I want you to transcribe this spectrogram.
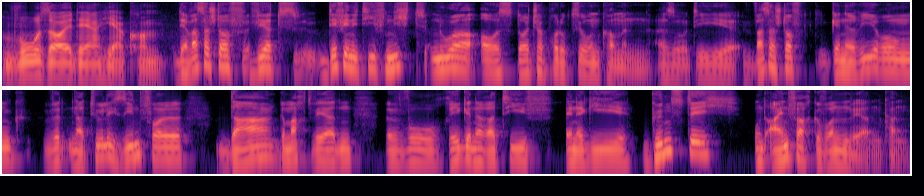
Wo soll der herkommen? Der Wasserstoff wird definitiv nicht nur aus deutscher Produktion kommen. Also die Wasserstoffgenerierung wird natürlich sinnvoll da gemacht werden, wo regenerativ Energie günstig und einfach gewonnen werden kann.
